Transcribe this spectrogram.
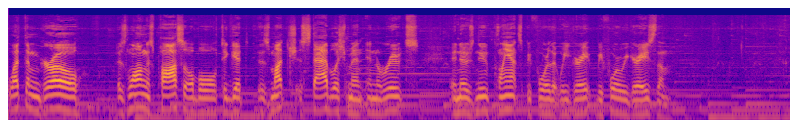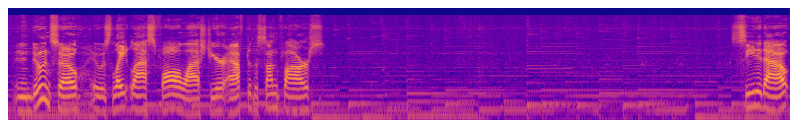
let them grow as long as possible to get as much establishment in the roots in those new plants before that we gra before we graze them. And in doing so, it was late last fall last year after the sunflowers seeded out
